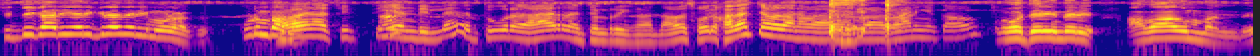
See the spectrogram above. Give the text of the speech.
சித்திக்காரி இருக்கிறது தெரியுமா உனக்கு? குடும்பம். சித்தி அண்டு இல்ல? தூர யார சொல்றீங்க அவ சொல்லு கதாச்சவ தானே ஓ தெரியும் தெரியும். அவாவும் வந்து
